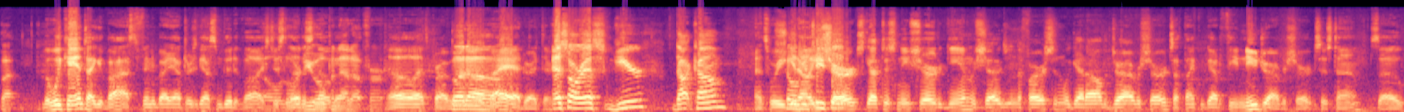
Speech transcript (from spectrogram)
but But we can take advice. If anybody out there's got some good advice, oh, just Lord, let us you know. open about that up for Oh, that's probably But, uh, bad right there. srrsgear.com. That's where you show get all your shirts. Got this new shirt again. We showed you in the first one. We got all the driver shirts. I think we got a few new driver shirts this time. So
